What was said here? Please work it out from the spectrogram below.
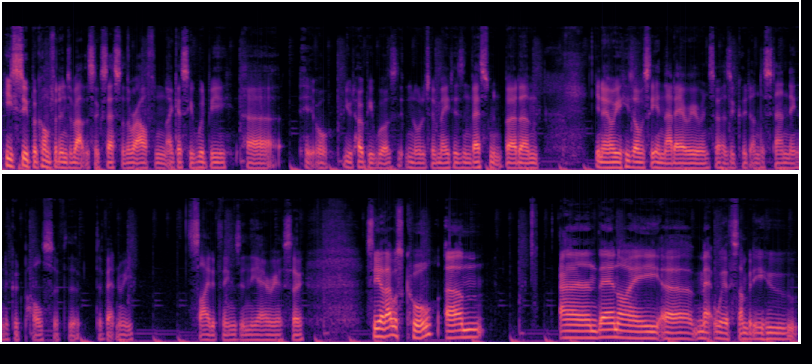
he's super confident about the success of the Ralph, and I guess he would be, uh, or you'd hope he was, in order to have made his investment. But um, you know, he's obviously in that area, and so has a good understanding and a good pulse of the, the veterinary side of things in the area. So, so yeah, that was cool. Um, and then I uh, met with somebody who,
